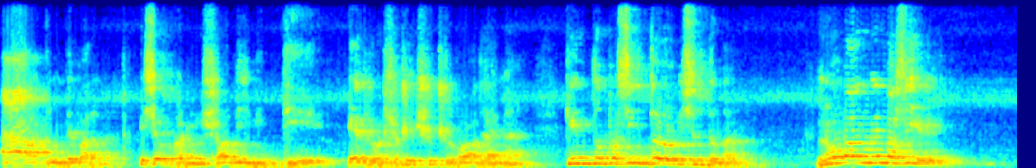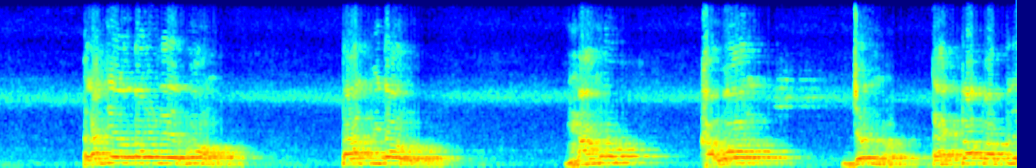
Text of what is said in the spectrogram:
আর তুলতে পারো এসব ঘটনা সবই মিথ্যে। এর কোনো সঠিক সূত্র পাওয়া যায় না। কিন্তু প্রসিদ্ধ, বিশুদ্ধ না নৌবান বিন বাসির রাজিয়াল বোন, তার পিতাও খাওয়ার জন্য একটা পাত্রে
